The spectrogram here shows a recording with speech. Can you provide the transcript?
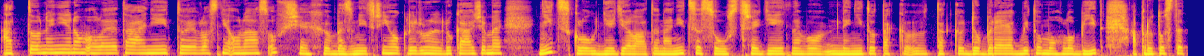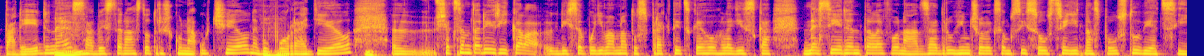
A to není jenom o létání, to je vlastně o nás o všech. Bez vnitřního klidu nedokážeme nic kloudně dělat, na nic se soustředit, nebo není to tak, tak dobré, jak by to mohlo být. A proto jste tady dnes, hmm. abyste nás to trošku naučil nebo hmm. poradil. Hmm. Však jsem tady říkala, když se podívám na to z praktického hlediska, dnes jeden telefonát, za druhým člověk se musí soustředit na spoustu věcí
